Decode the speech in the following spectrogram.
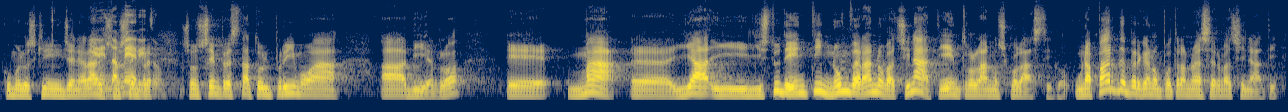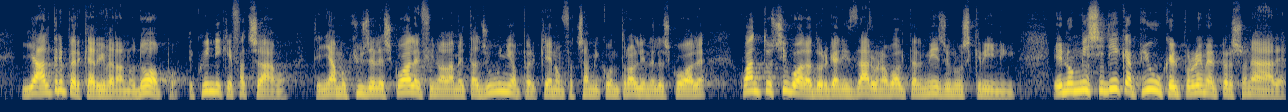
come lo screening in generale sono sempre, sono sempre, stato il primo a, a dirlo. eh, ma eh, gli, gli, studenti non verranno vaccinati entro l'anno scolastico. Una parte perché non potranno essere vaccinati, gli altri perché arriveranno dopo. E quindi che facciamo? Teniamo chiuse le scuole fino alla metà giugno perché non facciamo i controlli nelle scuole? Quanto ci vuole ad organizzare una volta al mese uno screening? E non mi si dica più che il problema è il personale,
